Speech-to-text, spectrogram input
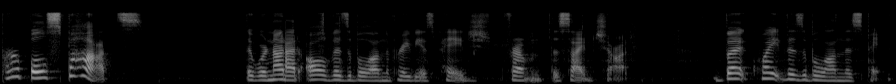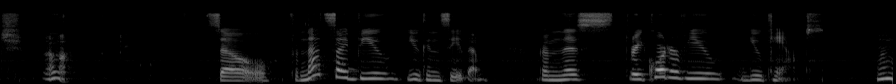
purple spots that were not at all visible on the previous page from the side shot, but quite visible on this page. Ah, So from that side view, you can see them. From this three quarter view, you can't. Hmm.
